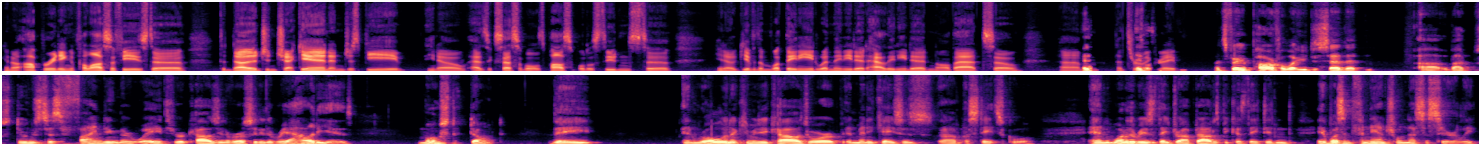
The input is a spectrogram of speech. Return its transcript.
you know operating philosophies to to nudge and check in and just be you know as accessible as possible to students to you know give them what they need when they need it how they need it and all that. So um, it, that's really it's, great. it's very powerful what you just said that uh, about students just finding their way through a college university. The reality is most don't. They enroll in a community college or, in many cases, uh, a state school. And one of the reasons they dropped out is because they didn't, it wasn't financial necessarily,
